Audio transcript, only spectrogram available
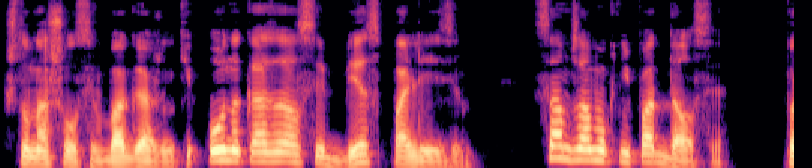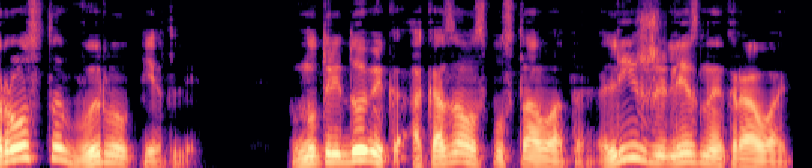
что нашелся в багажнике, он оказался бесполезен. Сам замок не поддался, просто вырвал петли. Внутри домика оказалось пустовато, лишь железная кровать,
